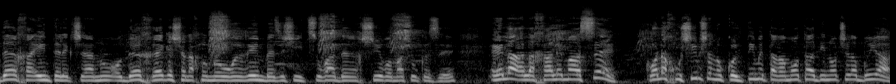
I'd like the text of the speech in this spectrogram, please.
דרך האינטלקט שלנו, או דרך רגש שאנחנו מעוררים באיזושהי צורה, דרך שיר או משהו כזה, אלא הלכה למעשה. כל החושים שלנו קולטים את הרמות העדינות של הבריאה.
